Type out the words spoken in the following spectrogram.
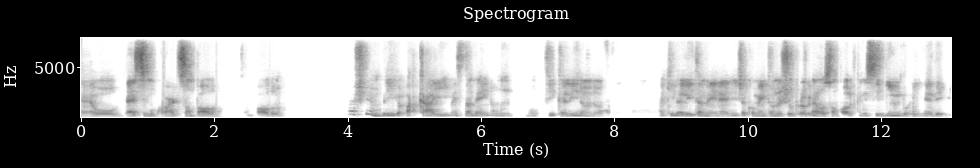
é o 14 São Paulo. São Paulo acho que não briga para cair, mas também não, não fica ali no, no, aquilo ali também, né? A gente já comentou no show programa, o São Paulo fica nesse limbo aí, né, David?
